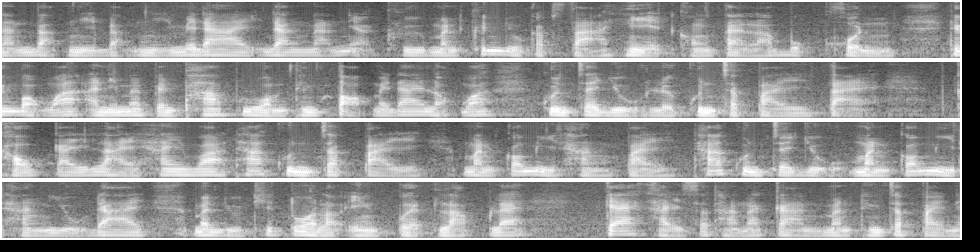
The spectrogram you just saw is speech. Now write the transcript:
นั้นแบบนี้แบบนี้ไม่ได้ ดังนั้นเนี่ยคือมันขึ้นอยู่กับสาเหตุของแต่ละบุคคล ถึงบอกว่าอันนี้มันเป็นภาพรวมถึงตอบไม่ได้หรอกว่าคุณจะอยู่หรือคุณจะไป แต่เขาไกด์ไลน์ให้ว่าถ้าคุณจะไป มันก็มีทางไป ถ้าคุณจะอยู่มันก็มีทางอยู่ได้ มันอยู่ที่ตัวเราเองเปิดรับและ แก้ไขสถานการณ์มันถึงจะไปใน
